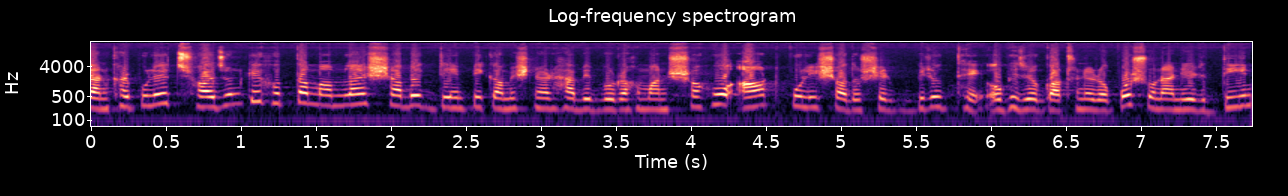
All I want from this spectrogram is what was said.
চানখারপুলে ছয়জনকে হত্যা মামলায় সাবেক ডিএমপি কমিশনার হাবিবুর রহমান সহ আট পুলিশ সদস্যের বিরুদ্ধে অভিযোগ গঠনের ওপর শুনানির দিন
